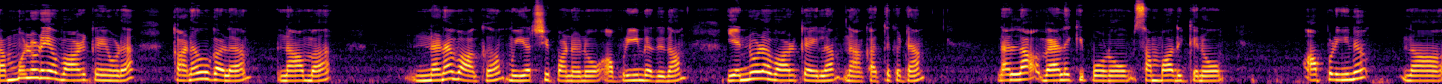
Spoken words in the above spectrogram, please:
நம்மளுடைய வாழ்க்கையோட கனவுகளை நாம் நனவாக்க முயற்சி பண்ணணும் அப்படின்றது தான் என்னோடய வாழ்க்கையில் நான் கற்றுக்கிட்டேன் நல்லா வேலைக்கு போகணும் சம்பாதிக்கணும் அப்படின்னு நான்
